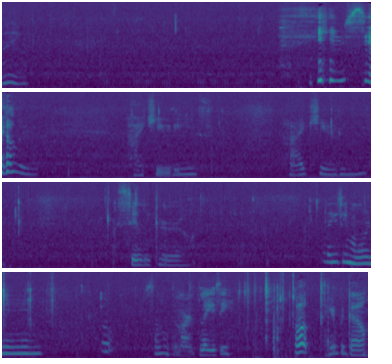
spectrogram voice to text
thing. You're silly. Hi cuties. Hi cutie. Silly girl. Lazy morning. Oh, some of them aren't lazy. Oh, here we go.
